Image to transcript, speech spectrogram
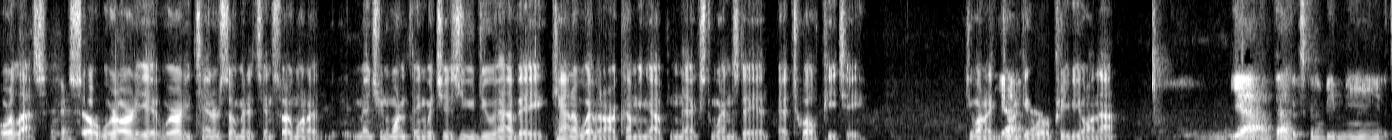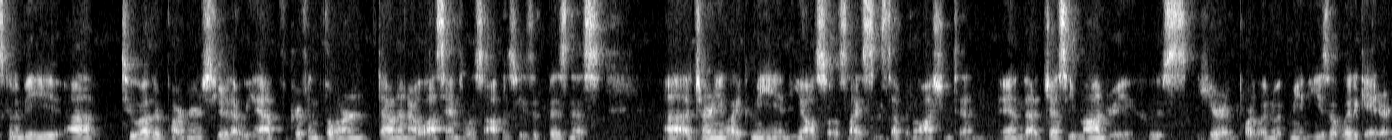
or less. Okay. So we're already at, we're already 10 or so minutes in. So I want to mention one thing, which is you do have a Canna webinar coming up next Wednesday at, at 12 PT. Do you want to yeah. you want to give a little preview on that? Yeah, that it's going to be me. It's going to be uh, two other partners here that we have. Griffin Thorne down in our Los Angeles office. He's a business uh, attorney like me, and he also is licensed up in Washington. And uh, Jesse Mondry, who's here in Portland with me, and he's a litigator.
